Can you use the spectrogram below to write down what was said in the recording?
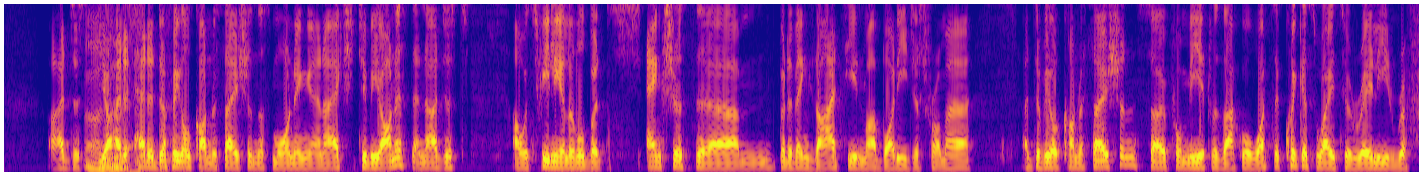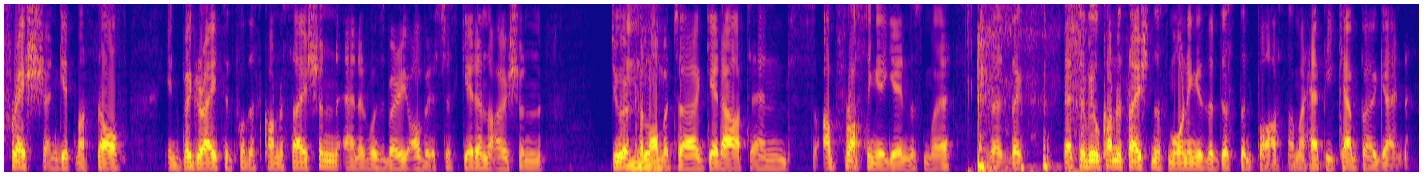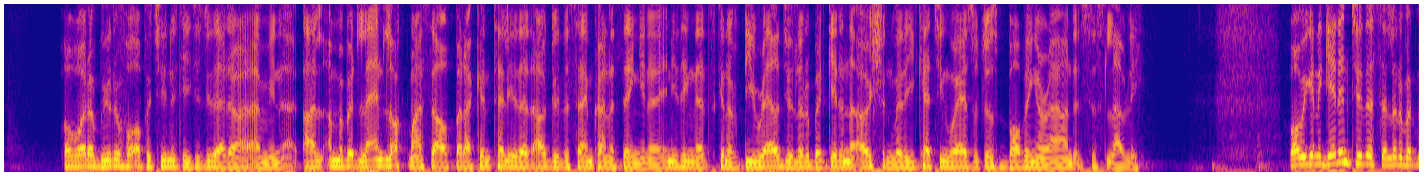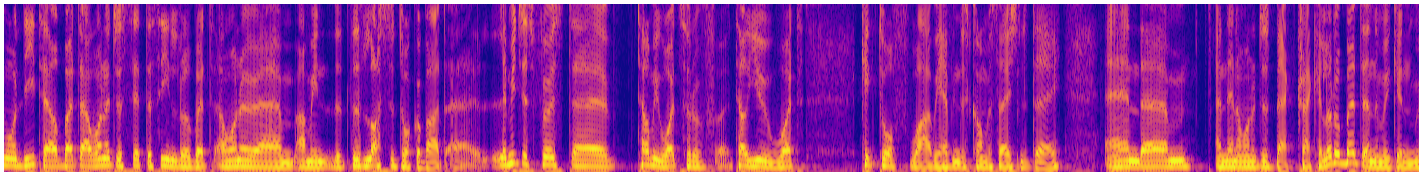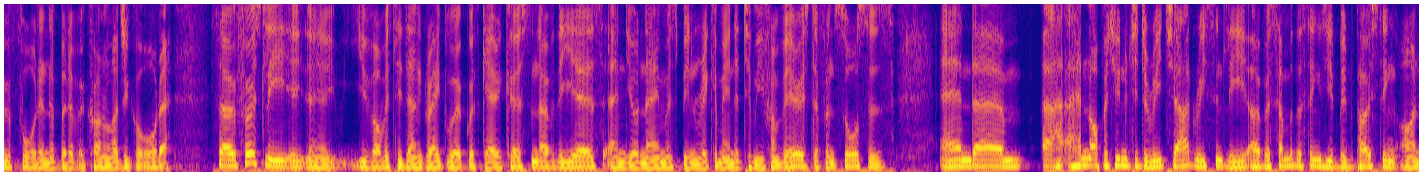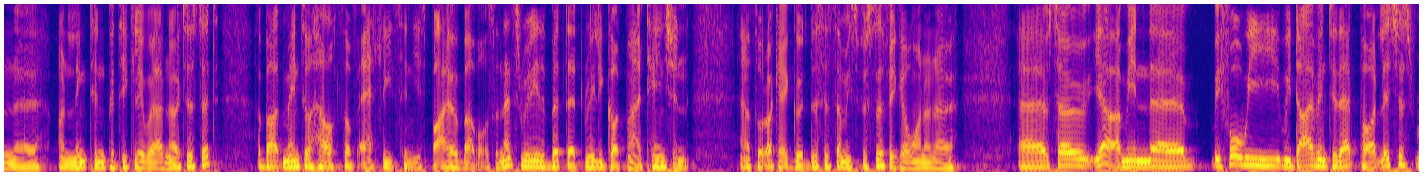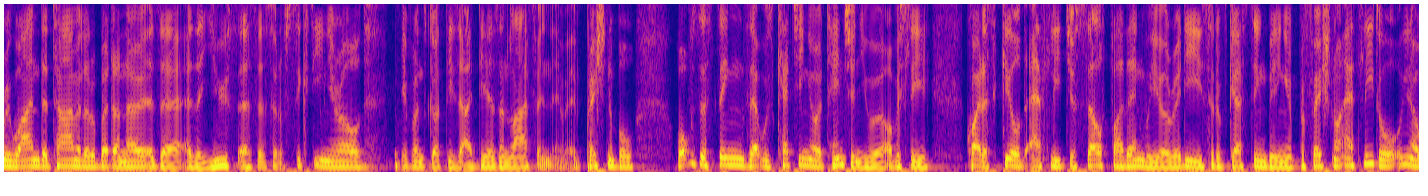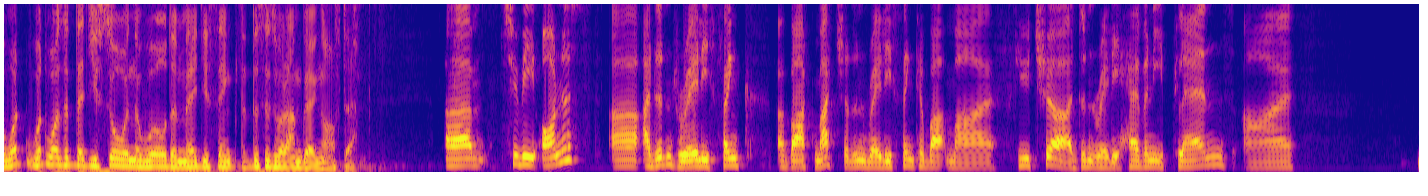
I just oh, yeah, nice. had, had a difficult conversation this morning, and I actually, to be honest, and I just I was feeling a little bit anxious, a um, bit of anxiety in my body just from a, a difficult conversation. So for me, it was like, well, what's the quickest way to really refresh and get myself invigorated for this conversation? And it was very obvious: just get in the ocean do a mm. kilometer, get out, and I'm frothing again. This that's, that, that, that difficult conversation this morning is a distant past. I'm a happy camper again. Well, what a beautiful opportunity to do that. I mean, I, am a bit landlocked myself, but I can tell you that I'll do the same kind of thing. You know, anything that's kind of derailed you a little bit, get in the ocean, whether you're catching waves or just bobbing around, it's just lovely. Well, we're going to get into this a little bit more detail, but I want to just set the scene a little bit. I want to, um, I mean, there's lots to talk about. Uh, let me just first uh, tell me what sort of, uh, tell you what kicked off why we're having this conversation today. And um, and then I want to just backtrack a little bit, and then we can move forward in a bit of a chronological order. So, firstly, you you've obviously done great work with Gary Kirsten over the years, and your name has been recommended to me from various different sources. And um, I had an opportunity to reach out recently over some of the things you'd been posting on uh, on LinkedIn, particularly where I noticed it about mental health of athletes in these bio bubbles, and that's really the bit that really got my attention. And I thought, okay, good. This is something specific I want to know. Uh, so yeah, I mean, uh, before we, we dive into that part, let's just rewind the time a little bit. I know as a as a youth, as a sort of sixteen year old, everyone's got these ideas in life and impressionable. What was the things that was catching your attention? You were obviously quite a skilled athlete yourself by then. Were you already sort of guessing being a professional athlete, or you know, what what was it that you saw in the world and made you think that this is what I'm going after? Um, to be honest, uh, I didn't really think about much. I didn't really think about my future. I didn't really have any plans. I,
